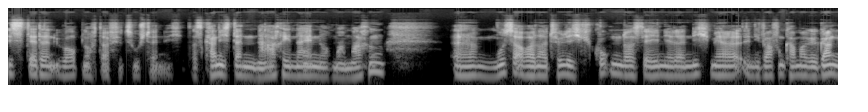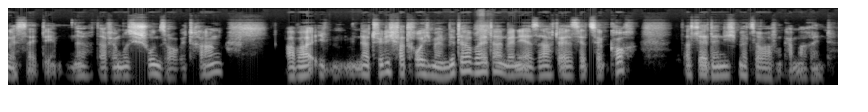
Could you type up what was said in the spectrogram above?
ist der denn überhaupt noch dafür zuständig? Das kann ich dann im Nachhinein nochmal machen, äh, muss aber natürlich gucken, dass derjenige dann nicht mehr in die Waffenkammer gegangen ist seitdem. Ne? Dafür muss ich schon Sorge tragen. Aber ich, natürlich vertraue ich meinen Mitarbeitern, wenn er sagt, er ist jetzt ein Koch, dass er dann nicht mehr zur Waffenkammer rennt.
